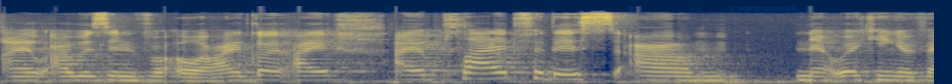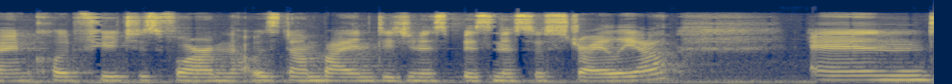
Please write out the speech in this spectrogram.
I, I was involved. Oh, I got I I applied for this um, networking event called Futures Forum that was done by Indigenous Business Australia, and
